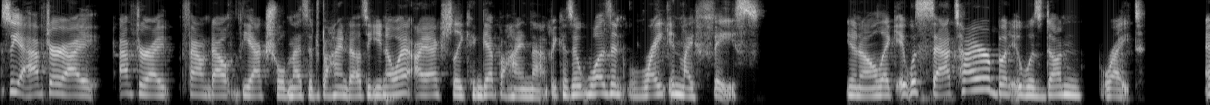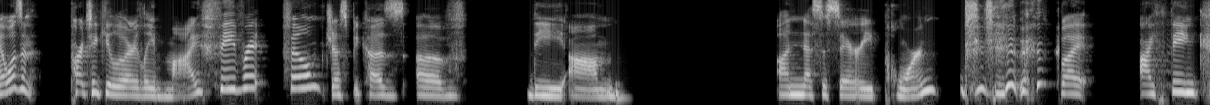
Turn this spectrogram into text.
so yeah, after I after I found out the actual message behind it, I was like, you know what? I actually can get behind that because it wasn't right in my face. You know, like it was satire, but it was done right. And it wasn't particularly my favorite film just because of the um unnecessary porn. but I think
